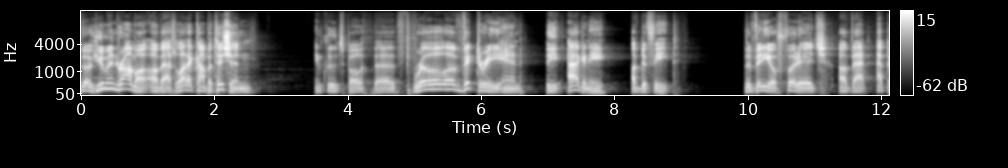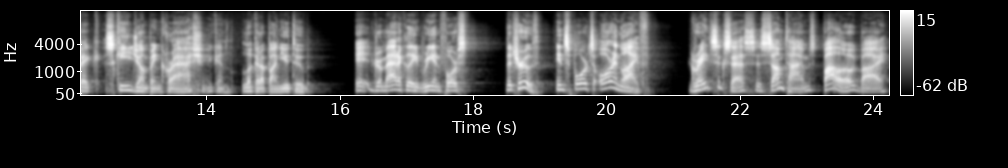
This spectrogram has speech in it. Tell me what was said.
the human drama of athletic competition includes both the thrill of victory and the agony of defeat. The video footage of that epic ski jumping crash, you can look it up on YouTube, it dramatically reinforced the truth in sports or in life. Great success is sometimes followed by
